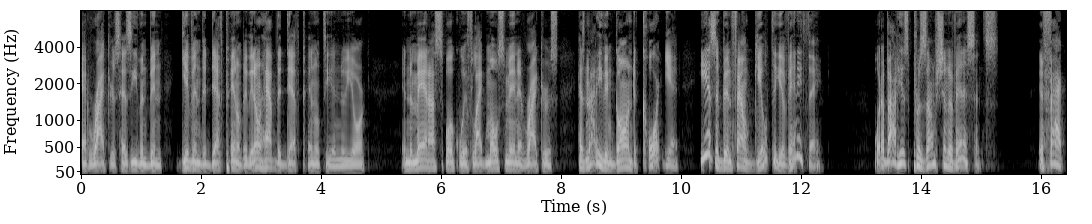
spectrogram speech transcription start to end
at Rikers has even been given the death penalty. They don't have the death penalty in New York. And the man I spoke with, like most men at Rikers, has not even gone to court yet. He hasn't been found guilty of anything. What about his presumption of innocence? In fact,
